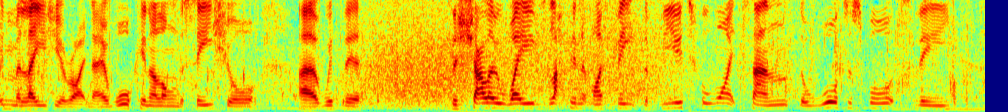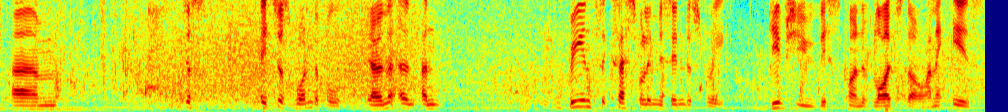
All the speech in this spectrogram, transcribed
in Malaysia right now, walking along the seashore uh, with the, the shallow waves lapping at my feet, the beautiful white sands, the water sports, the, um, just, it's just wonderful. You know, and, and, and being successful in this industry gives you this kind of lifestyle and it is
